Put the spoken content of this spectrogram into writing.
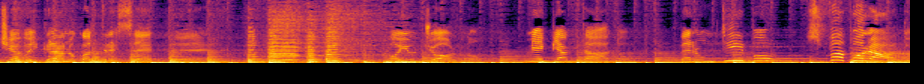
facevo il grano col 3-7. Poi un giorno mi hai piantato per un tipo svaporato.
